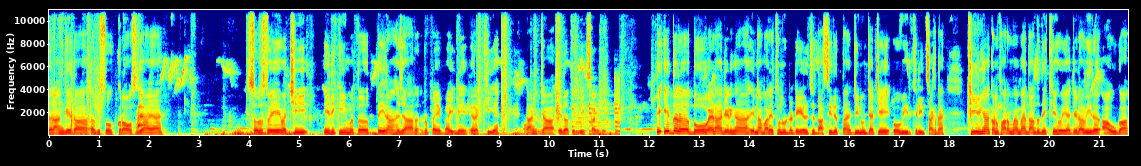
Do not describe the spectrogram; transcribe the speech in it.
ਰੰਗ ਇਹਦਾ ਅ, ਦੋਸਤੋ ਕ੍ਰਾਸ ਜਿਹਾ ਆਇਆ ਹੈ। ਸੋ ਦੋਸਤੋ ਇਹ ਵੱਛੀ ਇਹਦੀ ਕੀਮਤ 13000 ਰੁਪਏ ਬਾਈ ਨੇ ਰੱਖੀ ਹੈ। ਢਾਂਚਾ ਇਹਦਾ ਤੁਸੀਂ ਦੇਖ ਸਕਦੇ ਹੋ। ਤੇ ਇਧਰ ਦੋ ਵਹਿੜਾਂ ਜਿਹੜੀਆਂ ਇਹਨਾਂ ਬਾਰੇ ਤੁਹਾਨੂੰ ਡਿਟੇਲ ਚ ਦੱਸ ਹੀ ਦਿੱਤਾ ਹੈ, ਜਿਹਨੂੰ ਜੱਚੇ ਉਹ ਵੀਰ ਖਰੀਦ ਸਕਦਾ ਖੀਰੀਆਂ ਕਨਫਰਮ ਹੈ, ਮੈਂ ਦੰਦ ਦੇਖੇ ਹੋਏ ਆ। ਜਿਹੜਾ ਵੀਰ ਆਊਗਾ,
